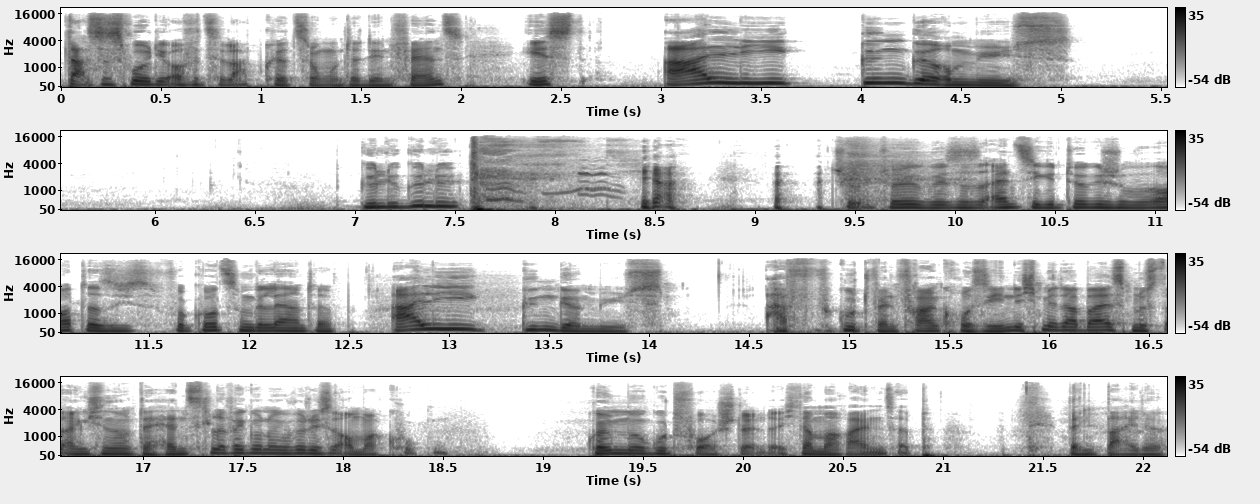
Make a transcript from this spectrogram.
das ist wohl die offizielle Abkürzung unter den Fans, ist Ali Güngermüs. Gülü Gülü. Ja, Entschuldigung, das ist das einzige türkische Wort, das ich vor kurzem gelernt habe. Ali Güngermüs. Ah, gut, wenn Frank Rosin nicht mehr dabei ist, müsste eigentlich noch der Hensler weg und dann würde ich es auch mal gucken. Können wir mir gut vorstellen, dass ich da mal reinsepp, wenn beide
